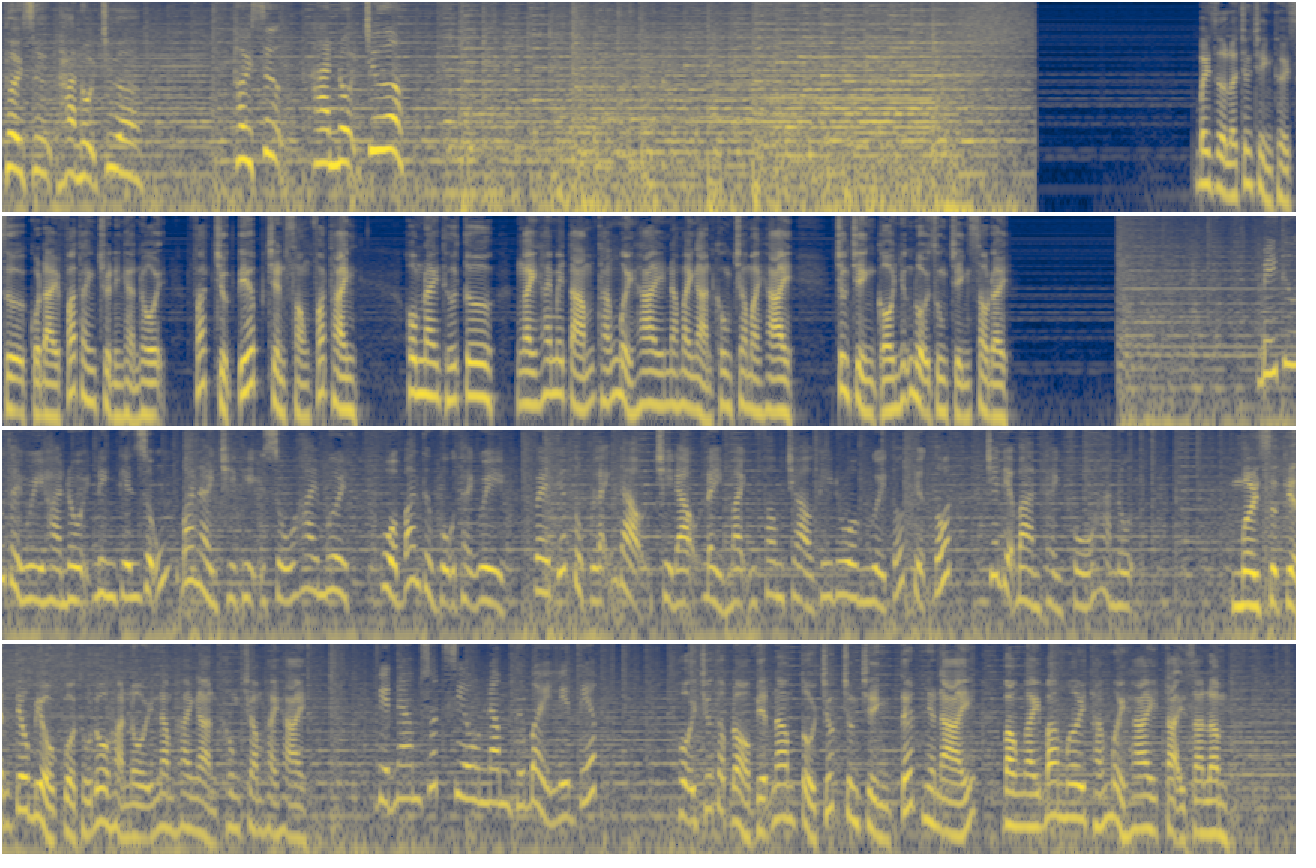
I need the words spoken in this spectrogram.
Thời sự Hà Nội trưa. Thời sự Hà Nội trưa. Bây giờ là chương trình thời sự của Đài Phát thanh Truyền hình Hà Nội, phát trực tiếp trên sóng phát thanh. Hôm nay thứ tư, ngày 28 tháng 12 năm 2022, chương trình có những nội dung chính sau đây. Bí thư Thành ủy Hà Nội Đinh Tiến Dũng ban hành chỉ thị số 20 của Ban Thường vụ Thành ủy về tiếp tục lãnh đạo chỉ đạo đẩy mạnh phong trào thi đua người tốt việc tốt trên địa bàn thành phố Hà Nội. 10 sự kiện tiêu biểu của thủ đô Hà Nội năm 2022. Việt Nam xuất siêu năm thứ 7 liên tiếp. Hội chữ thập đỏ Việt Nam tổ chức chương trình Tết Nhân Ái vào ngày 30 tháng 12 tại Gia Lâm.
